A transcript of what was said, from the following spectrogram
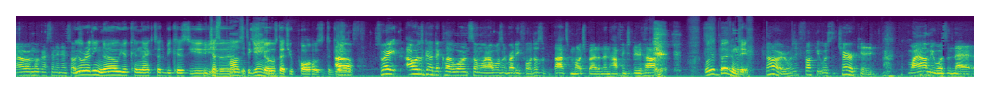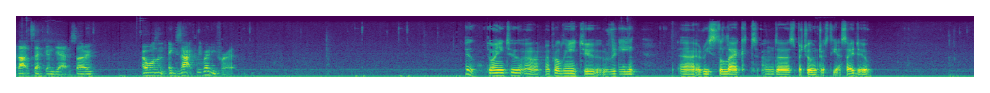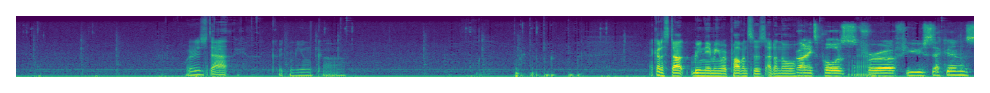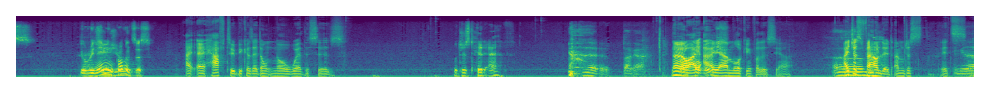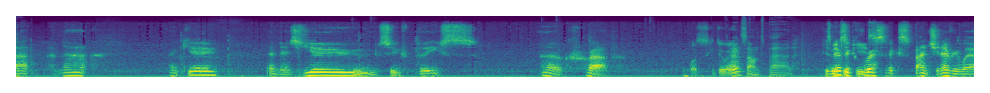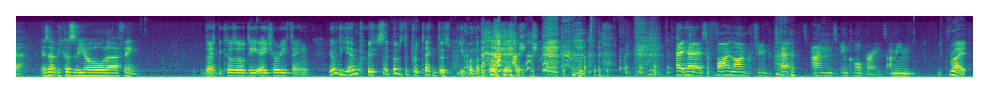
No, I'm not gonna send an insult. We already know you're connected because you, You just uh, paused it the game. shows that you paused the game. Oh, sweet! I was gonna declare war on someone I wasn't ready for. Doesn't that's much better than having to do that. Was it Burgundy? no, was it fuck? It was the Cherokee. My army wasn't there at that second yet, so I wasn't exactly ready for it. Oh, do I need to? Uh, I probably need to re uh, reselect under special interest. Yes, I do. Where is that? Kutmyunka. Gotta start renaming my provinces. I don't know. I need to pause Yeah. for a few seconds. You're renaming provinces. I, I have to because I don't know where this is. We'll just hit F. oh, bugger. No, no, I, I am looking for this. Yeah, I just Um, found it. I'm just. it's. Give It's. me that and that. Thank you. And there's you, Sooth Beast. Oh crap. What's he doing? That sounds bad. He's There's making peace. aggressive expansion everywhere. Is that because of the old uh, thing? That's because of the HRE thing. You're the emperor. You're supposed to protect those people. Not Hey, hey, it's a fine line between protect and incorporate. I mean, Right.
